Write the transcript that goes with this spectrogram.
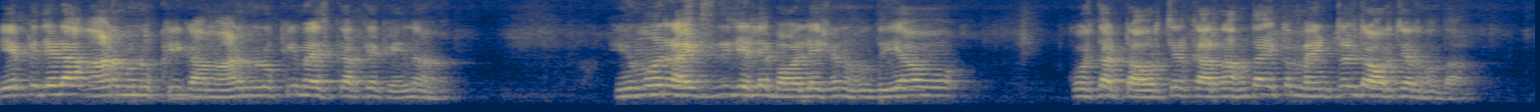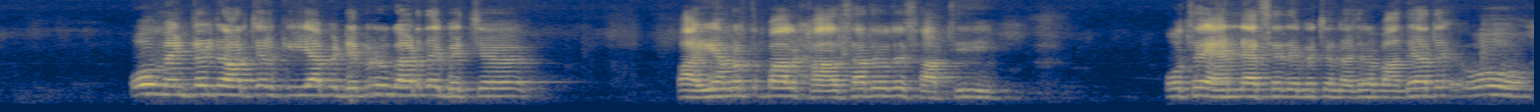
ਇੱਕ ਜਿਹੜਾ ਅਣਮਨੁੱਖੀ ਕੰਮ, ਅਣਮਨੁੱਖੀ ਮੈਂ ਇਸ ਕਰਕੇ ਕਹਿਣਾ ਹਿਊਮਨ ਰਾਈਟਸ ਦੀ ਜਿਹੜੇ ਵਾਇਓਲੇਸ਼ਨ ਹੁੰਦੀ ਆ, ਉਹ ਕੁਝ ਤਾਂ ਟੌਰਚਰ ਕਰਨਾ ਹੁੰਦਾ, ਇੱਕ ਮੈਂਟਲ ਟੌਰਚਰ ਹੁੰਦਾ। ਉਹ ਮੈਂਟਲ ਟੌਰਚਰ ਕੀ ਆ ਵੀ ਡਿਬਰੂਗੜ੍ਹ ਦੇ ਵਿੱਚ ਭਾਈ ਅਮਰਤਪਾਲ ਖਾਲਸਾ ਤੇ ਉਹਦੇ ਸਾਥੀ ਉਥੇ ਐਨਐਸਏ ਦੇ ਵਿੱਚ ਨਜ਼ਰ ਬੰਦਿਆ ਤੇ ਉਹ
